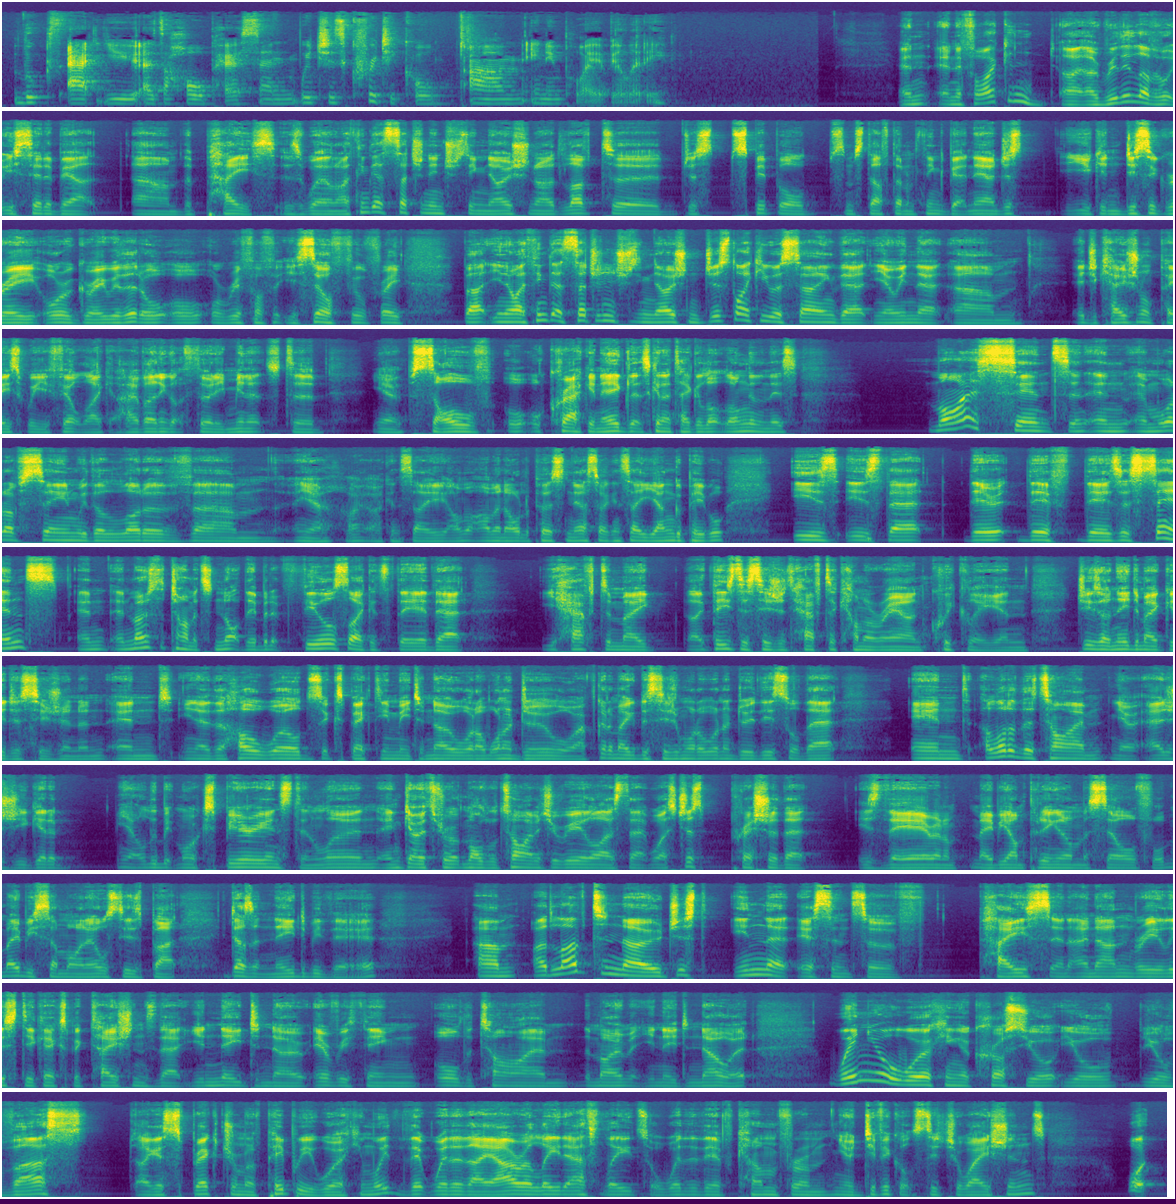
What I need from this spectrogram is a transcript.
looks at you as a whole person which is critical um, in employability and and if I can, I really love what you said about um, the pace as well, and I think that's such an interesting notion. I'd love to just spitball some stuff that I'm thinking about now. Just you can disagree or agree with it, or, or, or riff off it yourself. Feel free, but you know I think that's such an interesting notion. Just like you were saying that you know in that um, educational piece where you felt like I've only got 30 minutes to you know solve or, or crack an egg that's going to take a lot longer than this my sense and, and, and what I've seen with a lot of, um, yeah, I, I, can say I'm, I'm, an older person now, so I can say younger people, is is that there, there there's a sense, and, and most of the time it's not there, but it feels like it's there that you have to make like these decisions have to come around quickly and geez i need to make a decision. And and you know the whole world's expecting me to know what i want to do or i've got to make a decision what i want to do this or that. And a lot of the time you know as you get a you know a little bit more experienced and learn and go through it multiple times you realize that well it's just pressure that is there and maybe i'm putting it on myself or maybe someone else is but it doesn't need to be there. Um, i'd love to know just in that essence of pace and, and unrealistic expectations that you need to know everything all the time the moment you need to know it. When you're working across your your your vast I guess spectrum of people you're working with that whether they are elite athletes or whether they've come from you know difficult situations what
